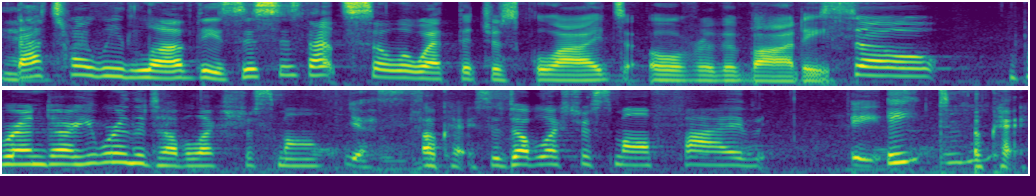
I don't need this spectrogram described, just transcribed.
That's why we love these. This is that silhouette that just glides over the body. So, Brenda, are you wearing the double extra small? Yes. Okay, so double extra small, five, Eight. 8 mm-hmm. Okay.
